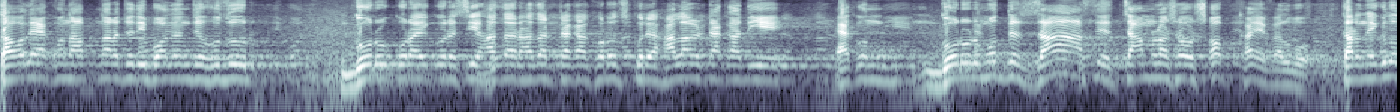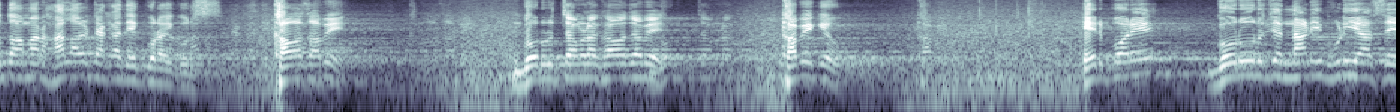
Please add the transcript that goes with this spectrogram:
তাহলে এখন আপনারা যদি বলেন যে, হুজুর, গরু ক্রয় করেছি হাজার হাজার টাকা খরচ করে হালাল টাকা দিয়ে, এখন গরুর মধ্যে যা আছে চামড়া সহ সব খাইয়ে ফেলব। কারণ এগুলো তো আমার হালাল টাকা দিয়ে ক্রয় করছি। খাওয়া যাবে? গরুর চামড়া খাওয়া যাবে? খাবে কেউ? এরপরে গরুর যে নাড়ি ভুড়ি আছে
